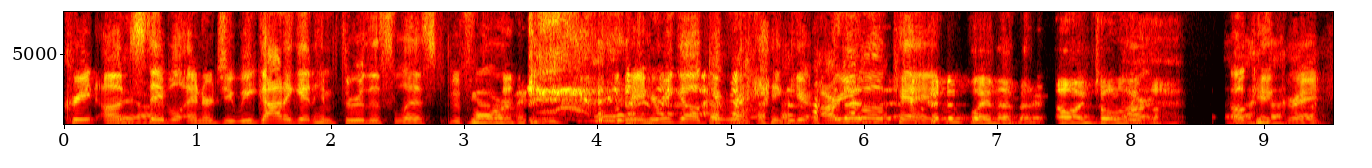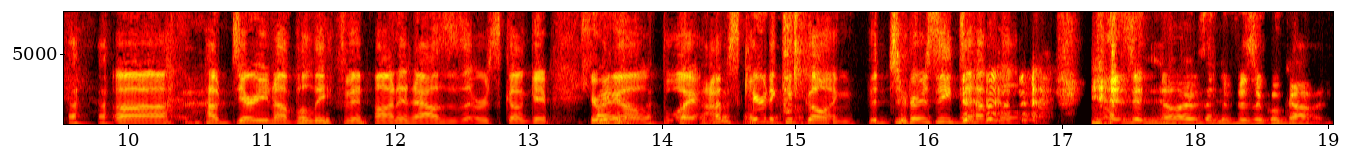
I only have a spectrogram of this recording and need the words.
create unstable energy. We got to get him through this list before. okay, here we go. Get ready. Get- are you okay? I couldn't play that better. Oh, I'm totally Are- fine. Okay, great. Uh, how dare you not believe in haunted houses or skunk ape? Here we go. Boy, I'm scared to keep going. The Jersey Devil. You guys didn't know I was into physical comedy.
